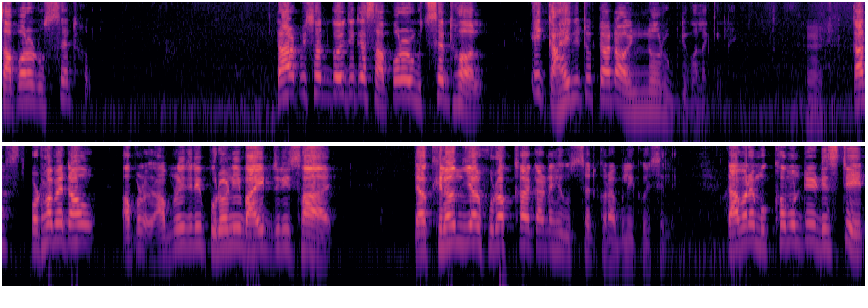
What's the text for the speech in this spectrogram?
চাপৰত উচ্ছেদ হ'ল। তাৰপিছত গৈ যেতিয়া চাপৰৰ উচ্ছেদ হ'ল এই কাহিনীটোক তেওঁ এটা অন্য ৰূপ দিব লাগিলে। কাৰণ প্ৰথমে তেওঁ আপুনি যদি পুৰণি বাৰীত যদি চায় তেওঁ খিলঞ্জীয়াৰ সুৰক্ষাৰ কাৰণে সেই উচ্ছেদ কৰা বুলি কৈছিলে। তাৰমানে মুখ্যমন্ত্ৰীৰ দৃষ্টিত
